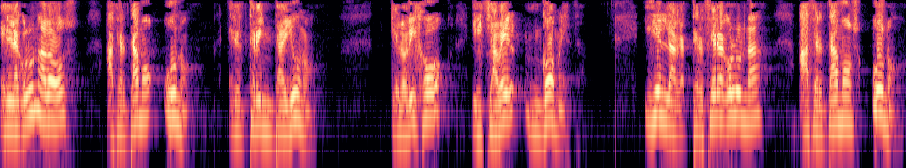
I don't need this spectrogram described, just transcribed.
En la columna 2 acertamos uno, el 31, que lo dijo Isabel Gómez. Y en la tercera columna acertamos uno,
